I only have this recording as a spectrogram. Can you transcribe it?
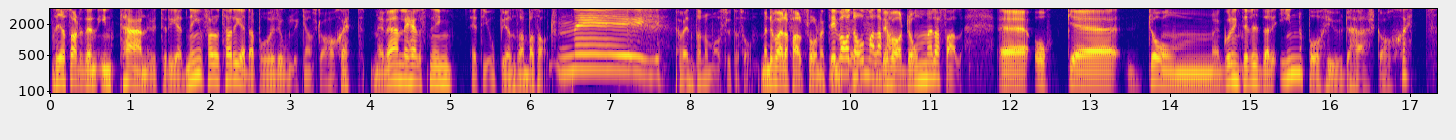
Vi har startat en intern utredning för att ta reda på hur olyckan ska ha skett. Med vänlig hälsning Etiopiens ambassad. Nej! Jag vet inte om de avslutar så. Men det var i alla fall från Det Etiopiens. var de i alla Det fall. var de i alla fall. Eh, och eh, de går inte vidare in på hur det här ska ha skett.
